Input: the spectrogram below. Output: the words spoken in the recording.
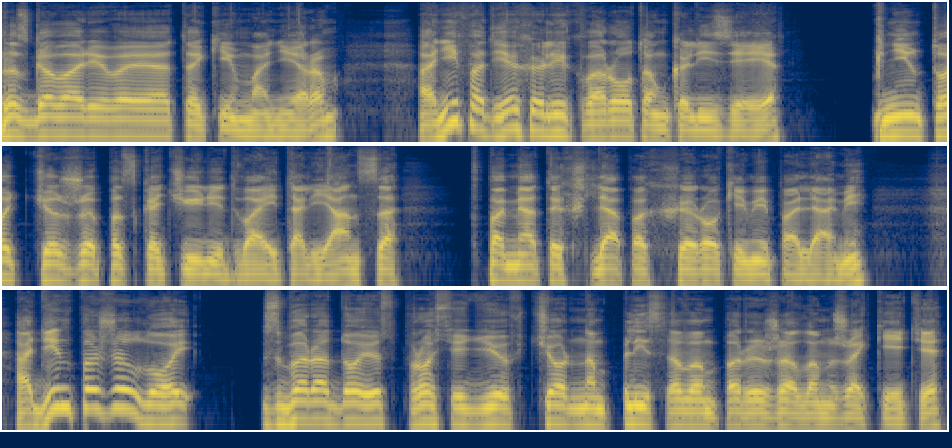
Разговаривая таким манером, они подъехали к воротам Колизея. К ним тотчас же подскочили два итальянца в помятых шляпах с широкими полями. Один пожилой, с бородою с проседью в черном плисовом порыжалом жакете,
